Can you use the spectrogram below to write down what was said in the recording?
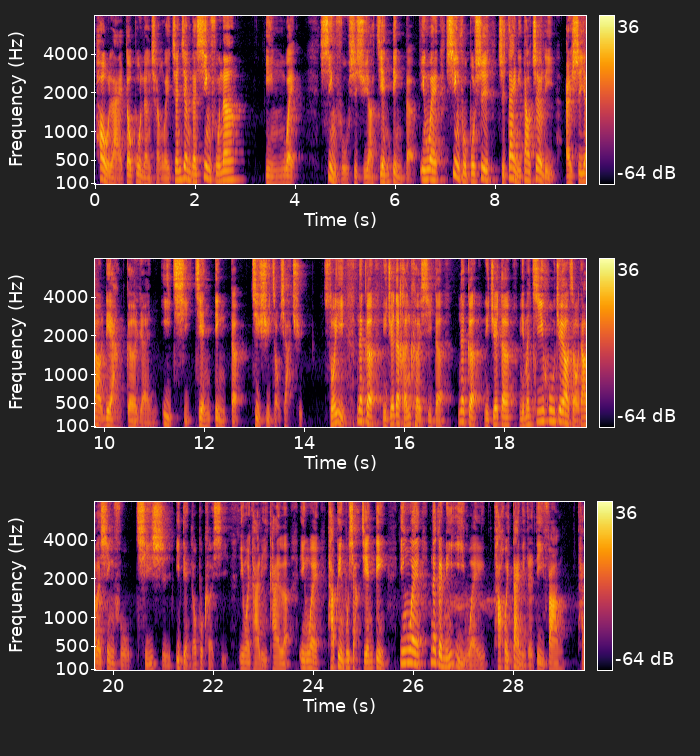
后来都不能成为真正的幸福呢？因为幸福是需要坚定的，因为幸福不是只带你到这里，而是要两个人一起坚定的继续走下去。所以，那个你觉得很可惜的，那个你觉得你们几乎就要走到的幸福，其实一点都不可惜，因为他离开了，因为他并不想坚定。因为那个你以为他会带你的地方，他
